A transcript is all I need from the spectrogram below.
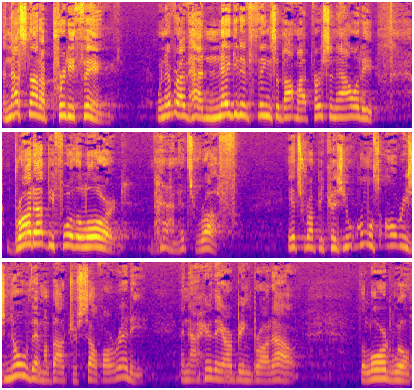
And that's not a pretty thing. Whenever I've had negative things about my personality brought up before the Lord, man, it's rough. It's rough because you almost always know them about yourself already. And now here they are being brought out. The Lord will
